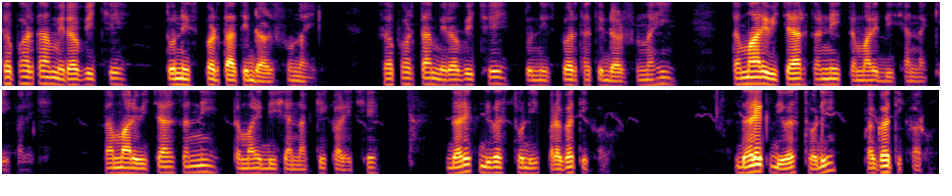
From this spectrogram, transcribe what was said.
સફળતા મેળવવી છે તો નિષ્ફળતાથી ડરશો નહીં. સફળતા મેળવવી છે તો નિષ્ફળતાથી ડરશો નહીં. તમારી વિચારસરણી તમારી દિશા નક્કી કરે છે. તમારી વિચારસરણી તમારી દિશા નક્કી કરે છે. દરેક દિવસ થોડી પ્રગતિ કરો. દરેક દિવસ થોડી પ્રગતિ કરો.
